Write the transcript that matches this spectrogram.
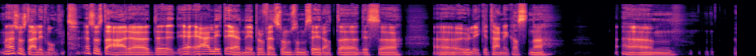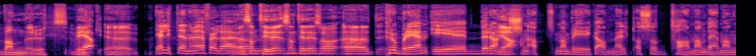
men jeg syns det er litt vondt. Jeg, synes det er, det, jeg er litt enig i professoren som sier at disse uh, ulike ternekastene eh, vanner ut virk... eh, Jeg er litt enig, med jeg føler det er jo men samtidig, samtidig så uh, problem i bransjen at man blir ikke anmeldt, og så tar man det man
